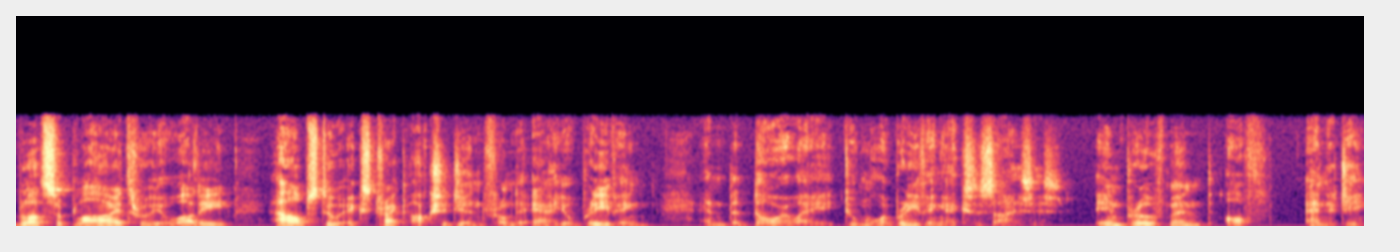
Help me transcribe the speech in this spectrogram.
blood supply through your body, helps to extract oxygen from the air you're breathing, and the doorway to more breathing exercises. Improvement of energy.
